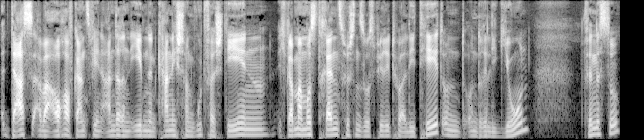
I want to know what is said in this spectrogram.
das aber auch auf ganz vielen anderen Ebenen kann ich schon gut verstehen. Ich glaube, man muss trennen zwischen so Spiritualität und, und Religion. Findest du?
